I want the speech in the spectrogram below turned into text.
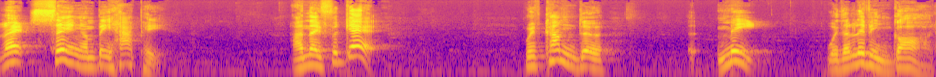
let's sing and be happy. And they forget. We've come to meet with a living God.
